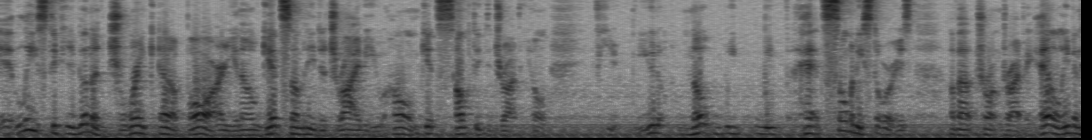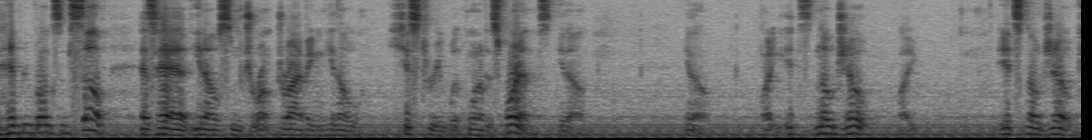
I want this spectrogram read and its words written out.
At least if you're gonna drink at a bar, you know, get somebody to drive you home. Get something to drive you home you you know we we had so many stories about drunk driving. Hell, even Henry Ruggs himself has had you know some drunk driving you know history with one of his friends. You know, you know, like it's no joke. Like it's no joke,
